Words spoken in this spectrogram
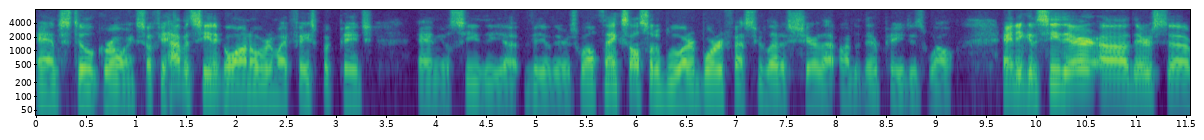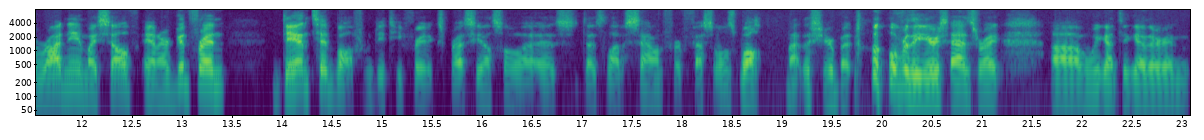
and still growing. So if you haven't seen it, go on over to my Facebook page, and you'll see the uh, video there as well. Thanks also to Blue Water Border Fest who let us share that onto their page as well. And you can see there, uh, there's uh, Rodney and myself and our good friend Dan Tidball from DT Freight Express. He also uh, is, does a lot of sound for festivals. Well, not this year, but over the years has, right? Um, we got together and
